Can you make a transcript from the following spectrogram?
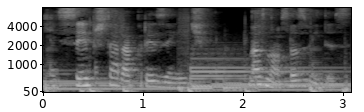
que sempre estará presente nas nossas vidas.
